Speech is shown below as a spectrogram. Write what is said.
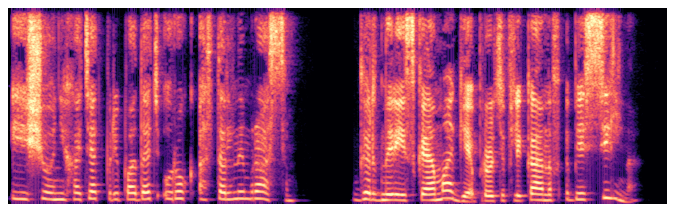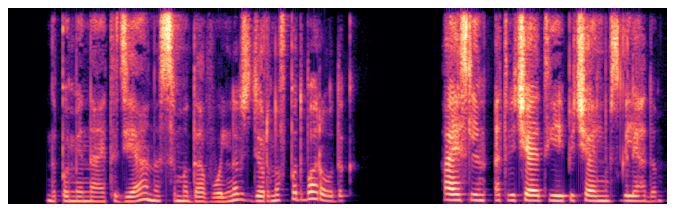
И еще они хотят преподать урок остальным расам. Гарднерийская магия против ликанов бессильна, напоминает Диана, самодовольно вздернув подбородок. Айслин отвечает ей печальным взглядом.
